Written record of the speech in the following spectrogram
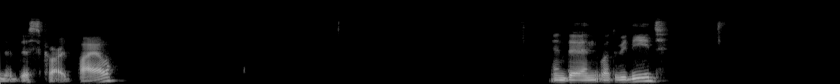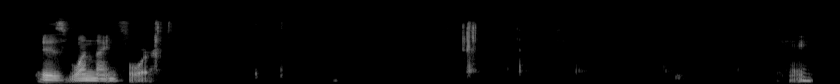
in the discard pile. And then what we need is 194. Okay.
